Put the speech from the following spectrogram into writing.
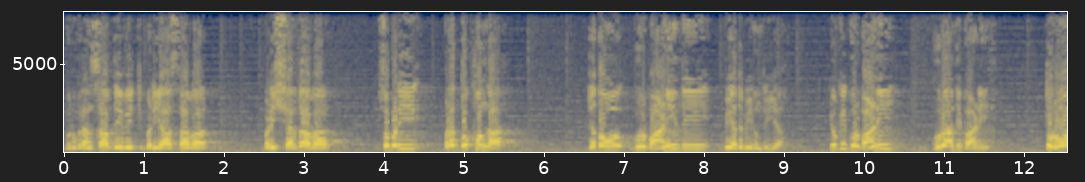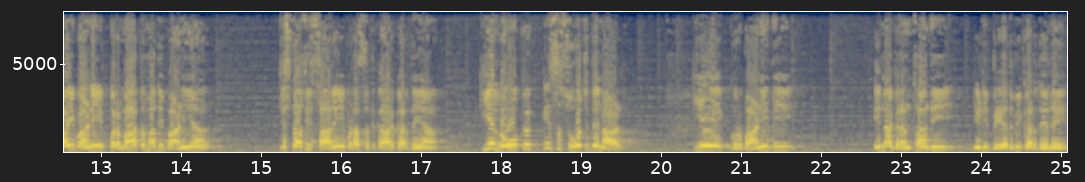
ਗੁਰੂ ਗ੍ਰੰਥ ਸਾਹਿਬ ਦੇ ਵਿੱਚ ਬੜੀ ਆਸਥਾ ਵਾ, ਬੜੀ ਸ਼ਰਧਾ ਵਾ, ਸੋ ਬੜੀ, ਬੜਾ ਦੁੱਖ ਹੁੰਦਾ ਜਦੋਂ ਗੁਰਬਾਣੀ ਦੀ ਬੇਅਦਬੀ ਹੁੰਦੀ ਆ। ਕਿਉਂਕਿ ਗੁਰਬਾਣੀ ਗੁਰਾਂ ਦੀ ਬਾਣੀ, ਧੁਰੋਂ ਆਈ ਬਾਣੀ, ਪਰਮਾਤਮਾ ਦੀ ਬਾਣੀ ਆ, ਜਿਸ ਦਾ ਅਸੀਂ ਸਾਰੇ ਬੜਾ ਸਤਿਕਾਰ ਕਰਦੇ ਆ। ਕਿ ਇਹ ਲੋਕ ਕਿਸ ਸੋਚ ਦੇ ਨਾਲ ਕਿ ਇਹ ਗੁਰਬਾਣੀ ਦੀ, ਇਹਨਾਂ ਗ੍ਰੰਥਾਂ ਦੀ ਜਿਹੜੀ ਬੇਅਦਬੀ ਕਰਦੇ ਨੇ,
